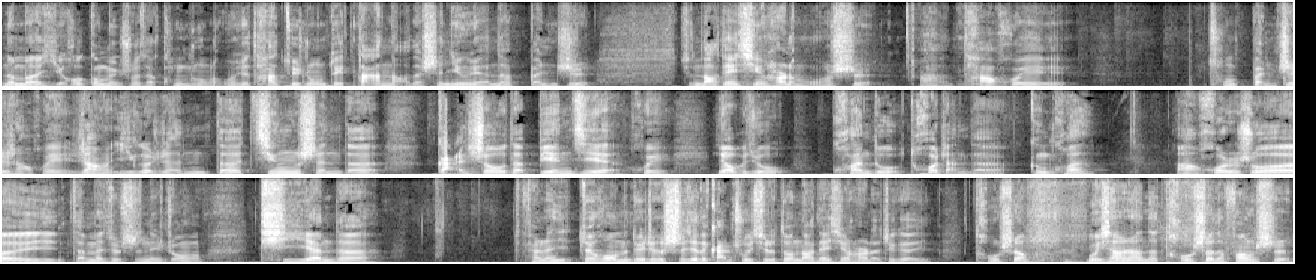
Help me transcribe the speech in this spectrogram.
那么以后更不用说在空中了。我觉得它最终对大脑的神经元的本质，就脑电信号的模式啊，它会从本质上会让一个人的精神的感受的边界会要不就宽度拓展的更宽啊，或者说咱们就是那种体验的。反正最后我们对这个世界的感触，其实都脑电信号的这个投射嘛。我想让它投射的方式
